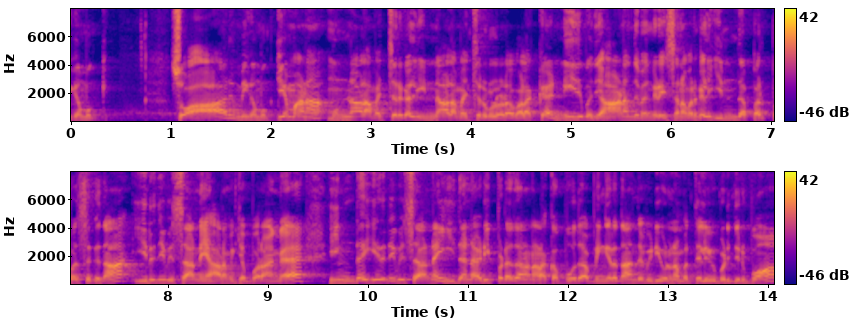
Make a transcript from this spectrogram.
மிக முக்கிய ஸோ ஆறு மிக முக்கியமான முன்னாள் அமைச்சர்கள் இன்னாள் அமைச்சர்களோட வழக்கை நீதிபதி ஆனந்த் வெங்கடேசன் அவர்கள் இந்த பர்பஸுக்கு தான் இறுதி விசாரணை ஆரம்பிக்க போகிறாங்க இந்த இறுதி விசாரணை இதன் அடிப்படை தான் நடக்க போகுது அப்படிங்கிறத இந்த வீடியோவில் நம்ம தெளிவுபடுத்தியிருப்போம்.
